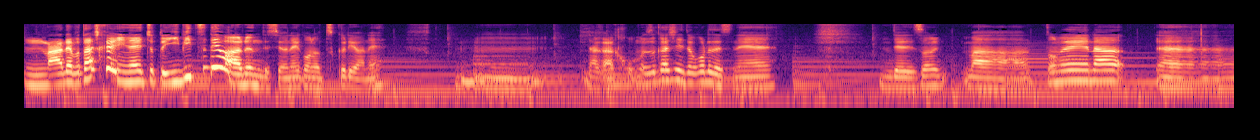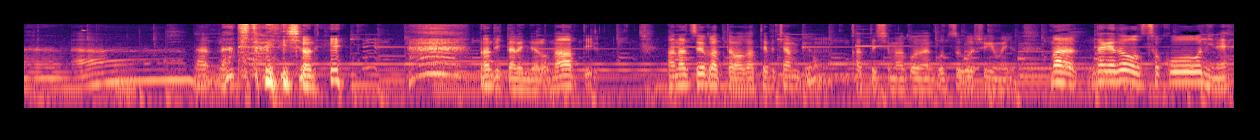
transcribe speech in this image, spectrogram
まあでも確かにね、ちょっといびつではあるんですよね、この作りはね。うん。だからこう難しいところですね。で、その、まあ、トレーナー、うーん、な、な、なんて言ったらいいでしょうね。なんて言ったらいいんだろうなっていう。あんな強かった若手チャンピオン勝ってしまうことはご都合主義もいるまあだけどそこにね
